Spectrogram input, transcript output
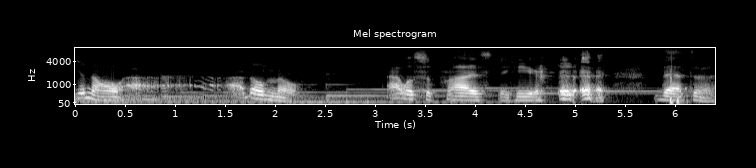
you know, I, I don't know. I was surprised to hear that uh,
